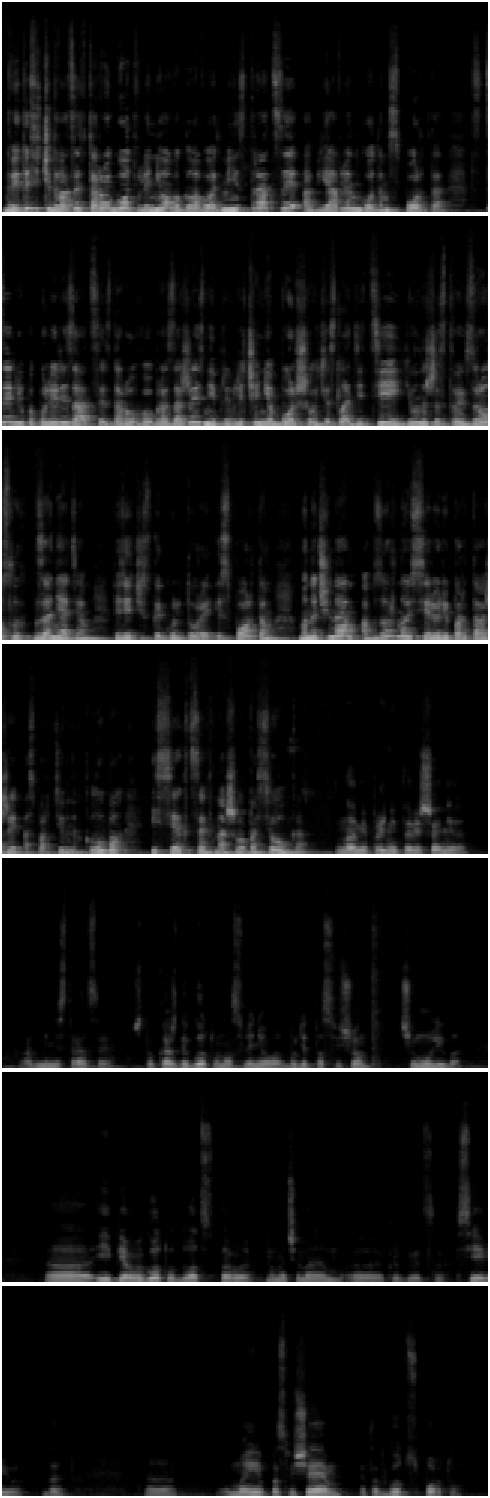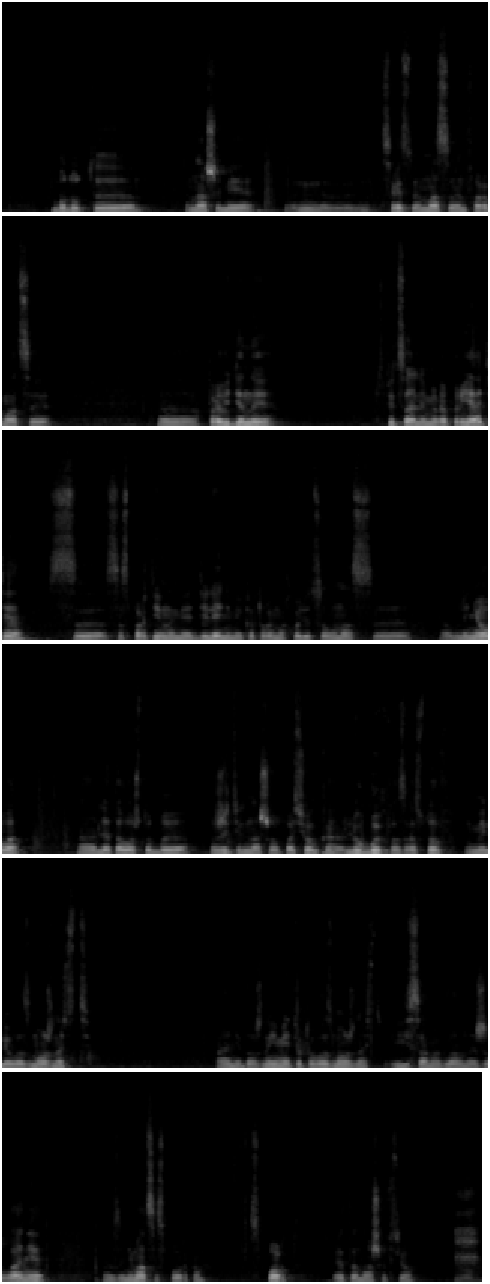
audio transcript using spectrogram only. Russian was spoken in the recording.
2022 год в Ленево главой администрации объявлен годом спорта. С целью популяризации здорового образа жизни и привлечения большего числа детей, юношества и взрослых к занятиям физической культурой и спортом мы начинаем обзорную серию репортажей о спортивных клубах и секциях нашего поселка. Нами принято решение администрации, что каждый год у нас в Ленево будет посвящен чему-либо. Э, и первый год, вот 22 мы начинаем, э, как говорится, серию, да, мы посвящаем этот год спорту. Будут нашими средствами массовой информации проведены специальные мероприятия с, со спортивными отделениями, которые находятся у нас в Ленево, для того, чтобы жители нашего поселка любых возрастов имели возможность они должны иметь эту возможность и самое главное желание заниматься спортом. Спорт – это наше все.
